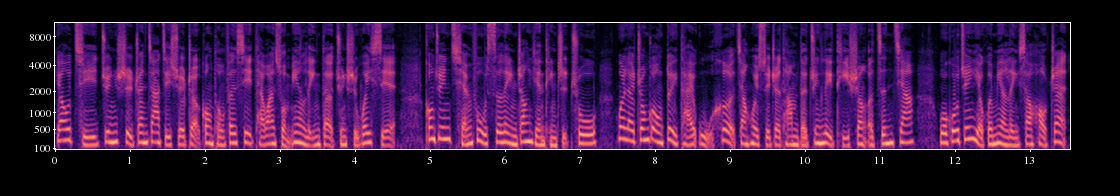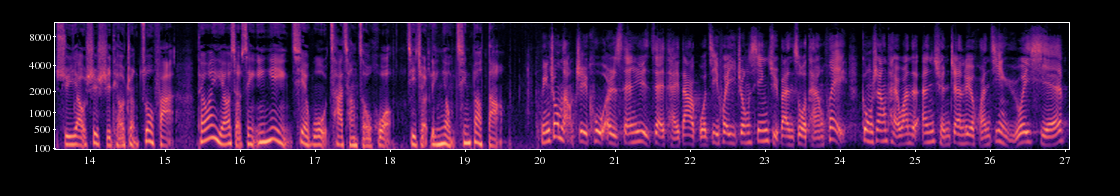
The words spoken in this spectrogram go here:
邀集军事专家及学者共同分析台湾所面临的军事威胁。空军前副司令张延廷指出，未来中共对台武赫将会随着他们的军力提升而增加，我国军也会面临消耗战，需要适时调整做法。台湾也要小心因应，切勿擦枪走火。记者林永清报道。民众党智库二十三日在台大国际会议中心举办座谈会，共商台湾的安全战略环境与威胁。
